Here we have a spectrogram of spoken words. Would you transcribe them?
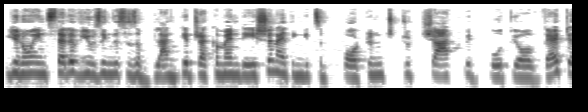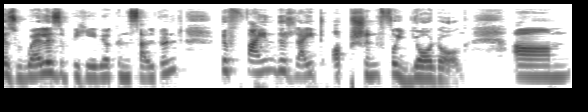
you know instead of using this as a blanket recommendation i think it's important to chat with both your vet as well as a behavior consultant to find the right option for your dog. Um,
